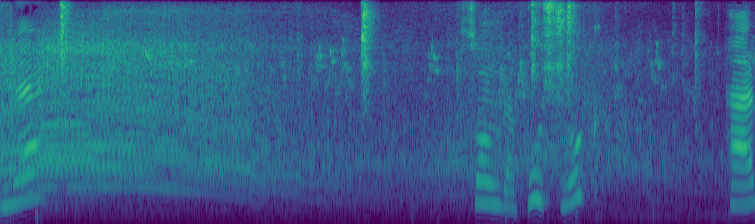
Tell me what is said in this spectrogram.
Ne? Sonra boşluk. Her.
